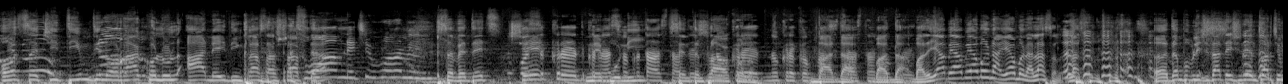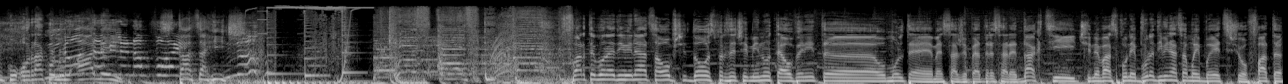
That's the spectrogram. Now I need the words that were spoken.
o să citim din oracolul Anei din clasa 7 Doamne, ce oameni! să vedeți pot ce să cred că mi-ați nebunii făcut asta, se deci întâmplau nu acolo. cred, nu cred că îmi ba faceți da, asta, ba nu da, cred. ba da. Ia, ia, ia mâna, ia mâna, lasă-l, lasă Dăm publicitate și ne întoarcem cu oracolul Nu, Anei. dă-mi-le înapoi! Stați aici. Foarte bună dimineața, 8 și 12 minute. Au venit uh, multe mesaje pe adresa redacției. Cineva spune, bună dimineața măi băieți și o fată.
